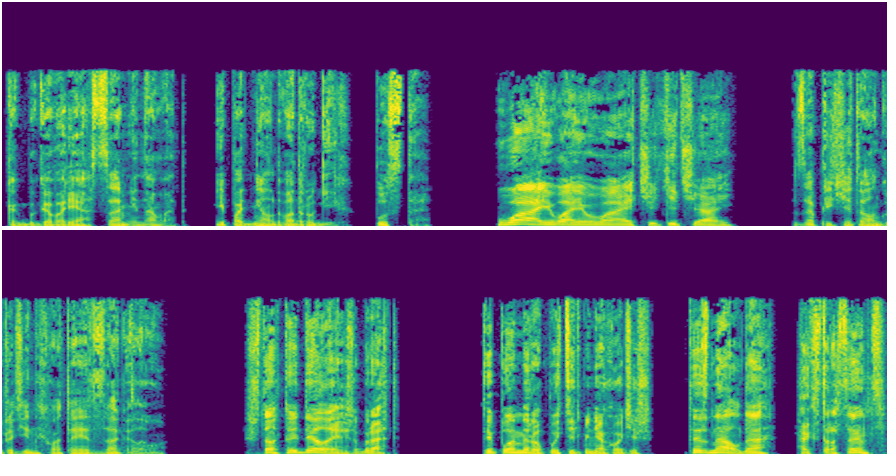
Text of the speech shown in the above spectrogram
Как бы говоря, сам виноват, и поднял два других. Пусто. «Вай-вай-вай, чики-чай!» — запричитал грузин, хватаясь за голову. «Что ты делаешь, брат? Ты по миру пустить меня хочешь? Ты знал, да? Экстрасенс?»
